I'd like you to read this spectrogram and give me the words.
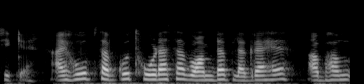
ठीक है। आई होप सबको थोड़ा सा वार्म अप लग रहा है। अब हम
